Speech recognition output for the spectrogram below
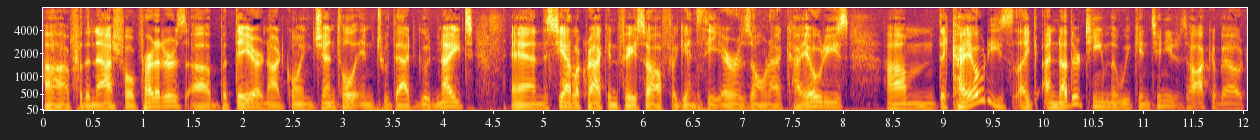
uh, for the Nashville Predators, uh, but they are not going gentle into that good night. And the Seattle Kraken face off against the Arizona Coyotes. Um, the Coyotes, like another team that we continue to talk about,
